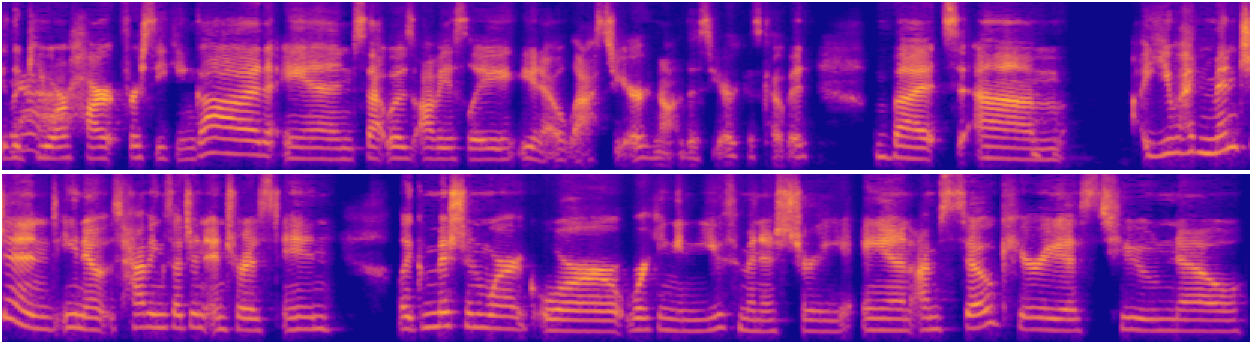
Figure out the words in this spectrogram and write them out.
like yeah. your heart for seeking God. And that was obviously, you know, last year, not this year because COVID. But um, mm-hmm. you had mentioned, you know, having such an interest in like mission work or working in youth ministry. And I'm so curious to know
